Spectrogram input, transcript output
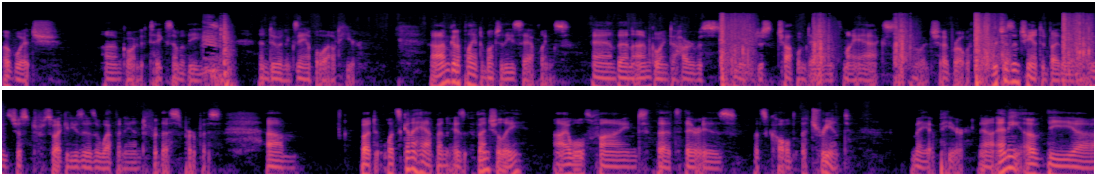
of which I'm going to take some of these and do an example out here. I'm going to plant a bunch of these saplings, and then I'm going to harvest, you know, just chop them down with my axe, which I brought with me, which is enchanted, by the way. It's just so I could use it as a weapon and for this purpose. Um, but what's going to happen is eventually I will find that there is what's called a treant may appear. Now, any of the uh,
